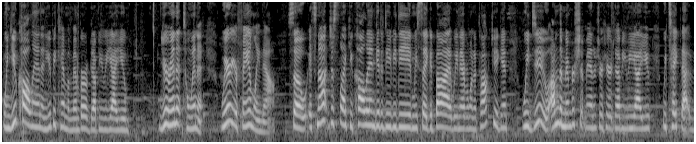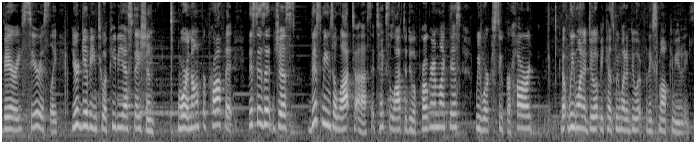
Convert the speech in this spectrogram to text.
When you call in and you become a member of WEIU, you're in it to win it. We're your family now. So it's not just like you call in, get a DVD, and we say goodbye, we never want to talk to you again. We do. I'm the membership manager here at WEIU. We take that very seriously. You're giving to a PBS station. We're a non-for-profit. This isn't just this means a lot to us. It takes a lot to do a program like this. We work super hard, but we want to do it because we want to do it for these small communities.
